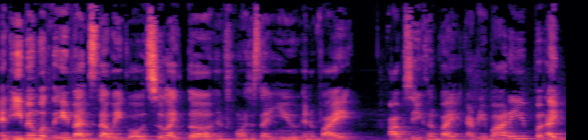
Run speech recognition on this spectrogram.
And even with the events that we go to, like the influencers that you invite, obviously you can invite everybody, but I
